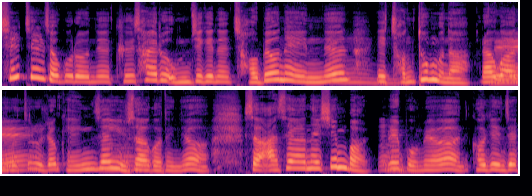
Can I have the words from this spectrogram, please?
실질적으로는 그 사회를 움직이는 저변에 있는 음. 이 전통 문화라고 네. 하는 것들이 우리랑 굉장히 음. 유사하거든요. 그래서 아세안의 심벌을 음. 보면 거기에 이제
